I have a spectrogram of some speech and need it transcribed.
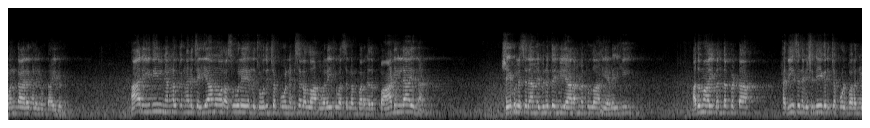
മുൻകാലങ്ങളിൽ ഉണ്ടായിരുന്നു. ആ രീതിയിൽ ഞങ്ങൾക്ക് അങ്ങനെ ചെയ്യാമോ റസൂലെ എന്ന് ചോദിച്ചപ്പോൾ നബി സല്ലല്ലാഹു അലൈഹി വസല്ലം പറഞ്ഞത് പാടില്ല എന്നാണ്. ഷെയ്ഖുൽ ഇസ്ലാം ഇബിനു തൈമിയ റഹ്മത്തുല്ലാഹി അലൈഹി അതുമായി ബന്ധപ്പെട്ട ഹദീസിനെ വിശദീകരിച്ചപ്പോൾ പറഞ്ഞു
